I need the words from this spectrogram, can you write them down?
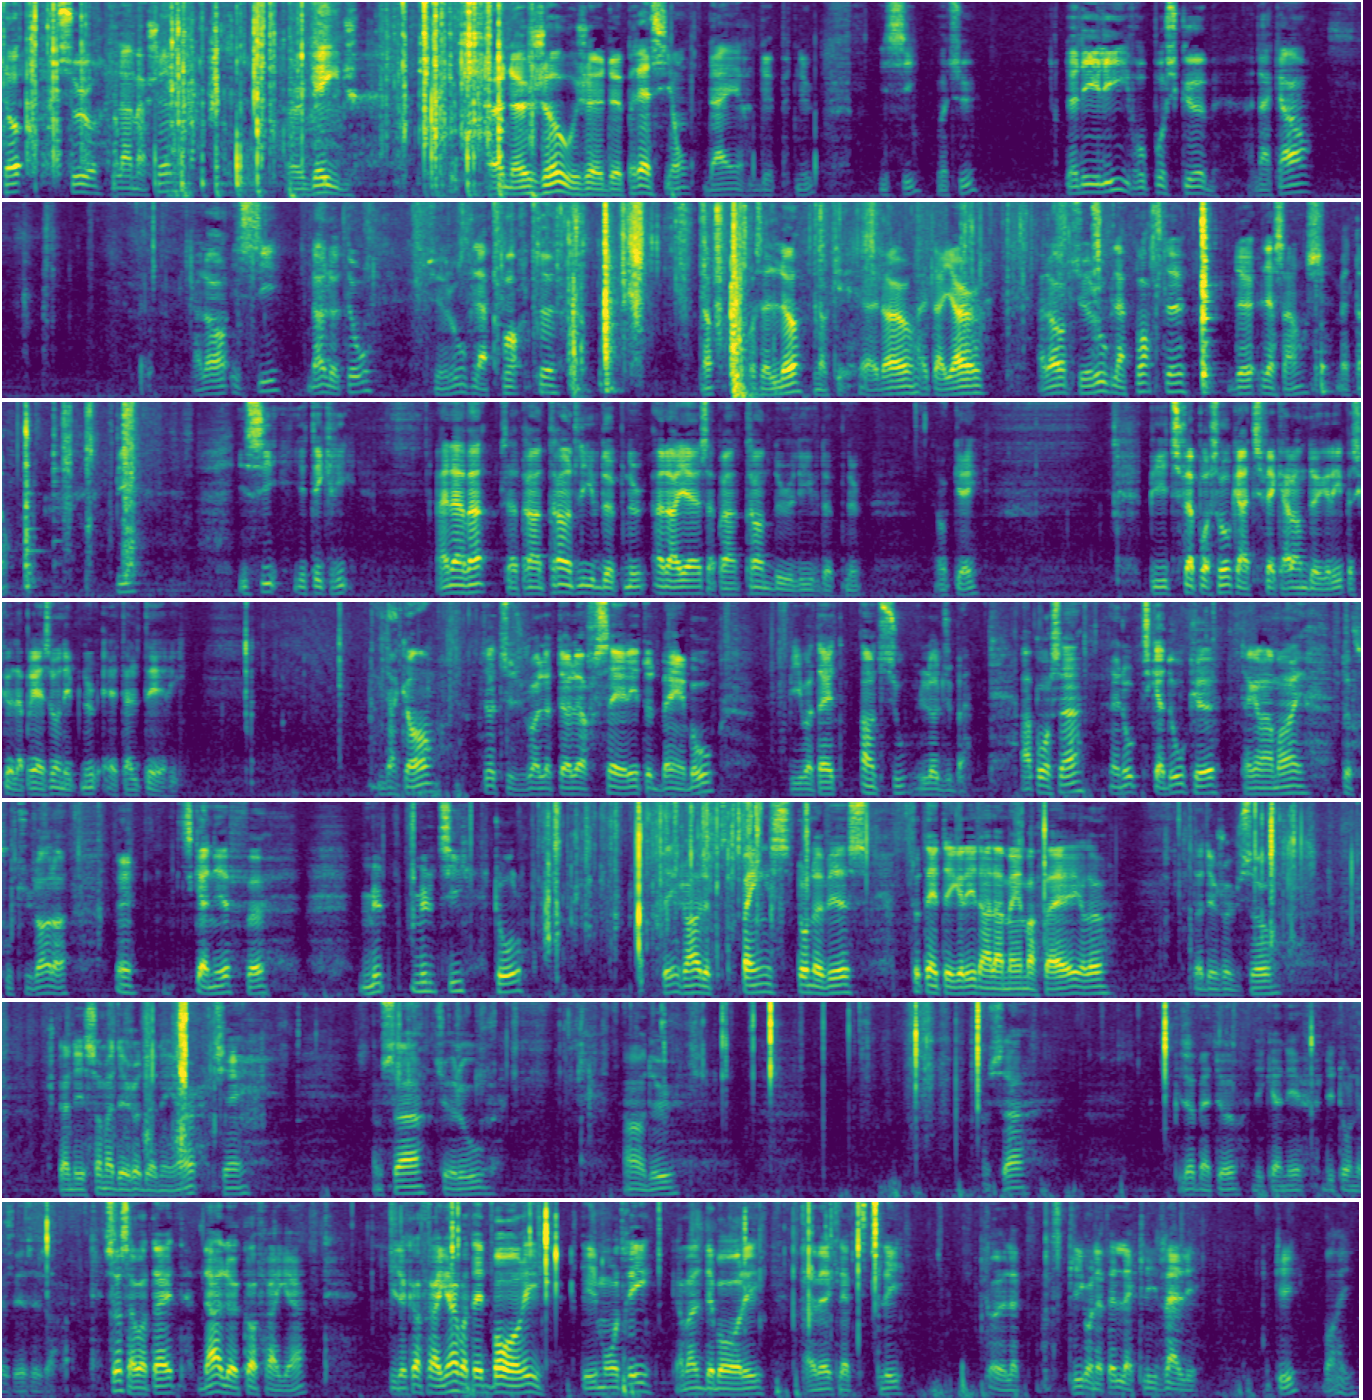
Tu as sur la machine un gauge, une jauge de pression d'air de pneu. Ici, vois-tu? Tu as des livres au pouce cube, d'accord? Alors, ici, dans l'auto, tu rouvres la porte. Non, pas celle-là. OK, alors, à ailleurs. Alors, tu rouvres la porte de l'essence, mettons. Puis, ici, il est écrit en avant, ça prend 30 livres de pneus. En arrière, ça prend 32 livres de pneus. OK? Puis tu fais pas ça quand tu fais 40 degrés parce que la pression des pneus est altérée. D'accord? Ça, tu vas te le resserrer tout bien beau. Puis il va être en dessous, là, du banc. En passant, un autre petit cadeau que ta grand-mère t'a foutu là. Un petit canif euh, multi-tool. genre de petite pince, tournevis, tout intégré dans la même affaire, là. T'as déjà vu ça? Je connais ça, m'a déjà donné un. Tiens. Comme ça, tu rouvres en deux. Comme ça. Puis là, ben, t'as des canifs, des tournevis, des affaires. Ça, ça va être dans le coffre à gants. Puis le coffre à gants va être barré. Je t'ai montré comment le débarrer avec la petite clé, euh, la petite clé qu'on appelle la clé valet. OK? Bye.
